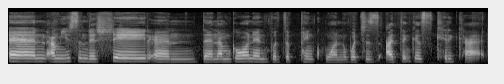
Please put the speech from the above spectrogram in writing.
and I'm using this shade and then I'm going in with the pink one which is I think is Kitty Cat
